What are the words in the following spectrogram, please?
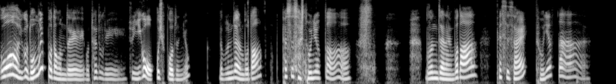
와, 이거 너무 예쁘다, 근데. 이거 테두리. 저 이거 얻고 싶거든요? 근데 문제는 뭐다? 패스 살 돈이 없다. 문제는 뭐다? 패스 살 돈이 없다.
